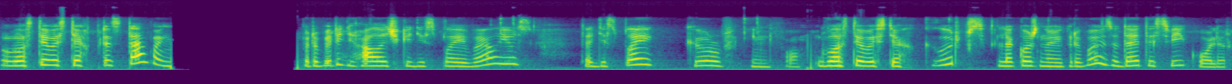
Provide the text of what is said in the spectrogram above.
У властивостях представлення Переберіть галочки Display Values та Display Curve Info. У властивостях Curves для кожної кривої задайте свій колір.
